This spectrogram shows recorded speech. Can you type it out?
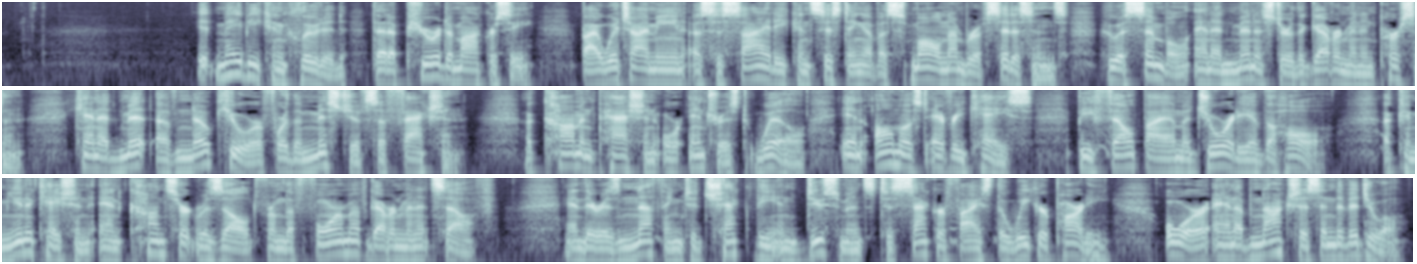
It may be concluded that a pure democracy, by which I mean a society consisting of a small number of citizens who assemble and administer the government in person, can admit of no cure for the mischiefs of faction. A common passion or interest will, in almost every case, be felt by a majority of the whole, a communication and concert result from the form of government itself and there is nothing to check the inducements to sacrifice the weaker party or an obnoxious individual.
